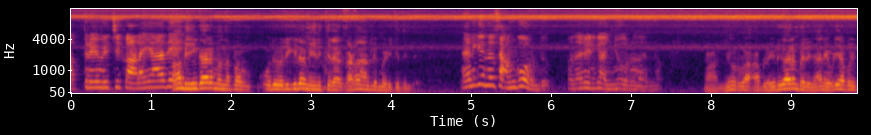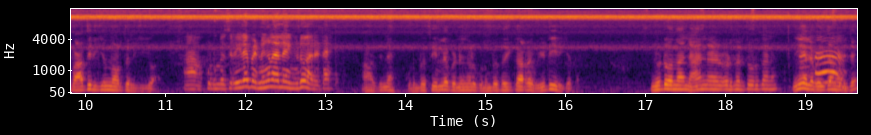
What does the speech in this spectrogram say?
അത്രയും വെച്ച് കളയാതെ. ആ മീൻകാരൻ വന്നപ്പോ ഒരു ഒരു കിലോ മീൻ ഇച്ചിരി കട നാട്ടിൽ മേടിക്കത്തില്ലേ? എനിക്ക് ഇന്ന് സംഘമുണ്ട് അന്നേരം എനിക്ക് അഞ്ഞൂറ് തരണം. ആ അഞ്ഞൂറ് രൂപ. ആ ബ്ലേഡുകാരൻ വരും. ഞാൻ എവിടെയാ പോയി പാത്തിരിക്കുന്ന ഓർത്ത് എനിക്കുക ആ കുടുംബശ്രീയിലെ പെണ്ണുങ്ങളെല്ലാം ഇങ്ങോട്ട് വരട്ടെ. ആ പിന്നെ കുടുംബശ്രീയിലെ പെണ്ണുങ്ങൾ കുടുംബശ്രീക്കാരുടെ വീട്ടിൽ ഇരിക്കട്ടെ. ഇങ്ങോട്ട് വന്നാൽ ഞാൻ എടുത്തെടുത്ത് കൊടുക്കാനേ? നീയല്ലേ പൈസ മേടിച്ചേ?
